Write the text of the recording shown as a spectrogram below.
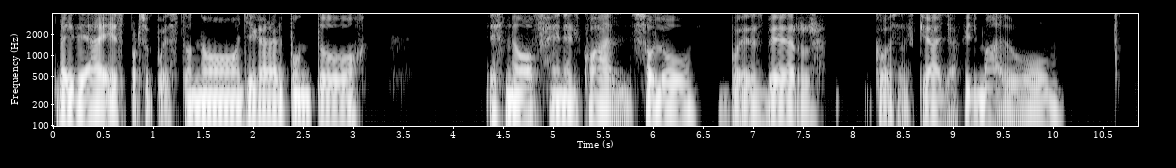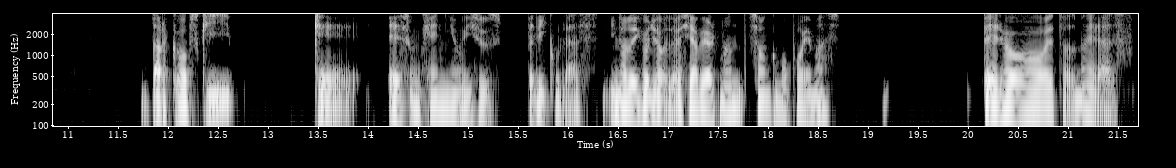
La idea es, por supuesto, no llegar al punto snob en el cual solo puedes ver cosas que haya filmado Tarkovsky, que es un genio y sus películas, y no lo digo yo, lo decía Bergman, son como poemas. Pero de todas maneras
